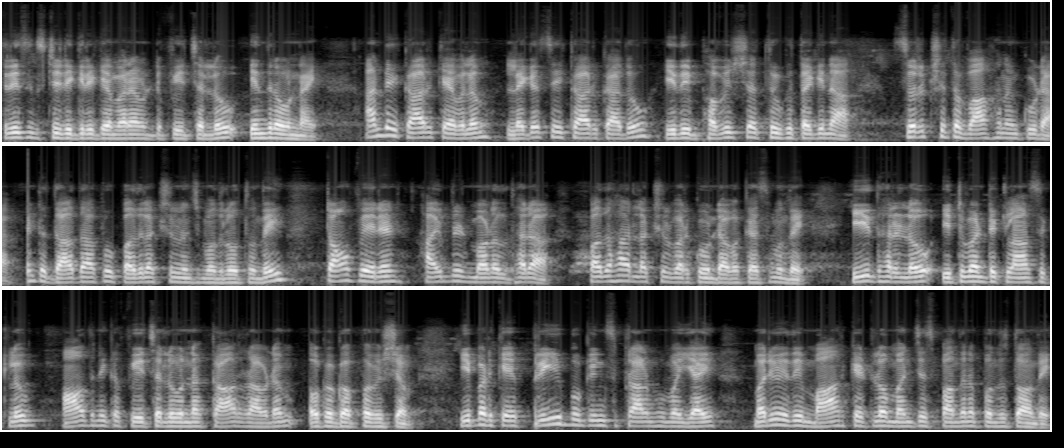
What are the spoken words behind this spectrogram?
three sixty degree camera వంటి ఫీచర్లు ఇందులో ఉన్నాయి. అంటే కారు కేవలం లెగసీ కారు కాదు ఇది భవిష్యత్తుకు తగిన సురక్షిత వాహనం కూడా. అంటే దాదాపు పది లక్షల నుంచి మొదలవుతుంది. టాప్ వేరియంట్ హైబ్రిడ్ మోడల్ ధర పదహారు లక్షల వరకు ఉండే అవకాశం ఉంది. ఈ ధరలో ఇటువంటి క్లాసిక్లు ఆధునిక ఫీచర్లు ఉన్న కారు రావడం ఒక గొప్ప విషయం. ఇప్పటికే ప్రీ బుకింగ్స్ ప్రారంభమయ్యాయి మరియు ఇది మార్కెట్లో మంచి స్పందన పొందుతోంది.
